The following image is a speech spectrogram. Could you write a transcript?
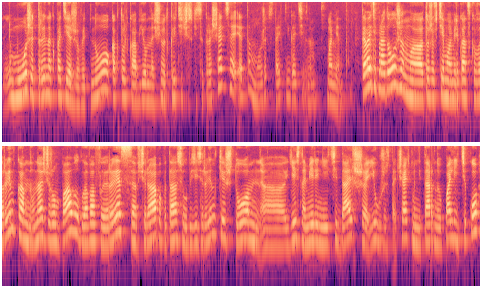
может рынок поддерживать. Но как только объем начнет критически сокращаться, это может стать негативным моментом. Давайте продолжим э, тоже в тему американского рынка. У нас Джером Пауэлл, глава ФРС, вчера попытался убедить рынки, что э, есть намерение идти дальше и ужесточать монетарную политику,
